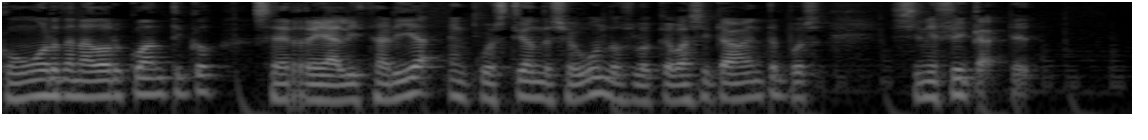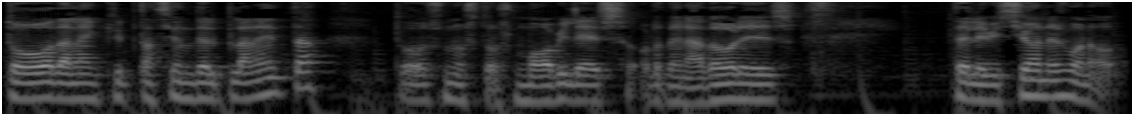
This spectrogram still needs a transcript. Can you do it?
con un ordenador cuántico se realizaría en cuestión de segundos, lo que básicamente pues significa que toda la encriptación del planeta, todos nuestros móviles, ordenadores, televisiones, bueno,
